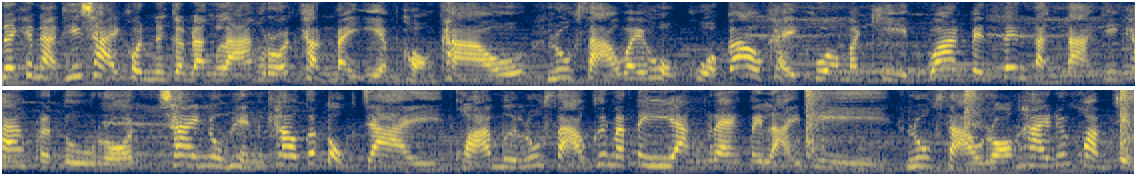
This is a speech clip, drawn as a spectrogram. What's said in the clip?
ในขณะที่ชายคนหนึ่งกำลังล้างรถคันใหม่เอี่ยมของเขา ลูกสาววัยหกขวบก็เอาไขควงมาขีดวาดเป็นเส้นต่างๆ ที่ข้างประตูรถ ชายหนุ่มเห็นเข้าก็ตกใจคว้ามือลูกสาวขึ้นมาตีอย่างแรงไปหลายที ลูกสาวร้องไห้ด้วยความเจ็บ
